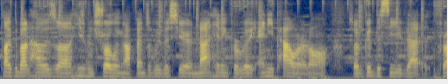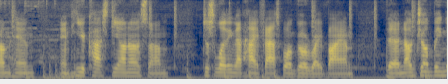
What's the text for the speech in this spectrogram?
talked about how his, uh, he's been struggling offensively this year, not hitting for really any power at all. So good to see that from him. And here Castellanos, um, just letting that high fastball go right by him there. Now jumping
